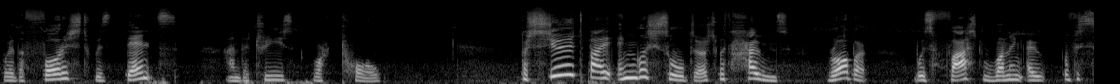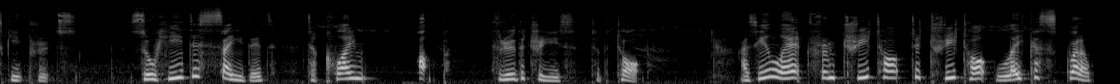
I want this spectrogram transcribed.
where the forest was dense and the trees were tall. Pursued by English soldiers with hounds, Robert was fast running out of escape routes. So he decided to climb up through the trees to the top. As he leapt from treetop to treetop like a squirrel,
